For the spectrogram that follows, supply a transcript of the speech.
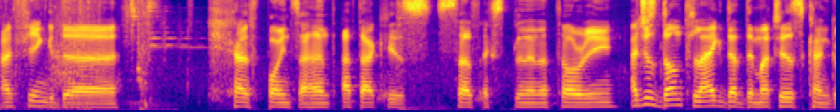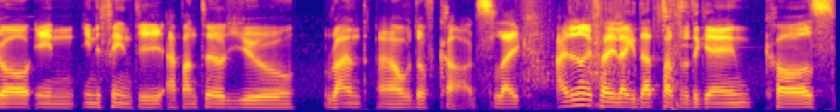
I think the health points and attack is self-explanatory. I just don't like that the matches can go in infinity up until you run out of cards. Like, I don't know if I like that part of the game, cause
